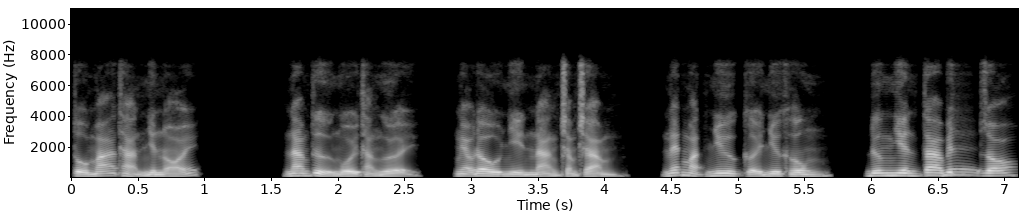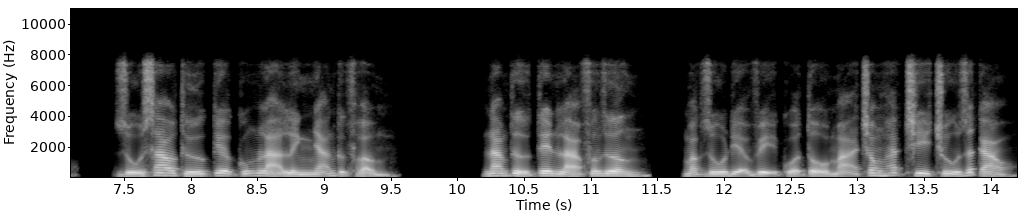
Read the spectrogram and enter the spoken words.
Tổ mã thản nhiên nói. Nam tử ngồi thẳng người, nghèo đầu nhìn nàng chằm chằm, nét mặt như cười như không, đương nhiên ta biết rõ, dù sao thứ kia cũng là linh nhãn cực phẩm. Nam tử tên là Phương Dương, mặc dù địa vị của tổ mã trong hát chi chu rất cao,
